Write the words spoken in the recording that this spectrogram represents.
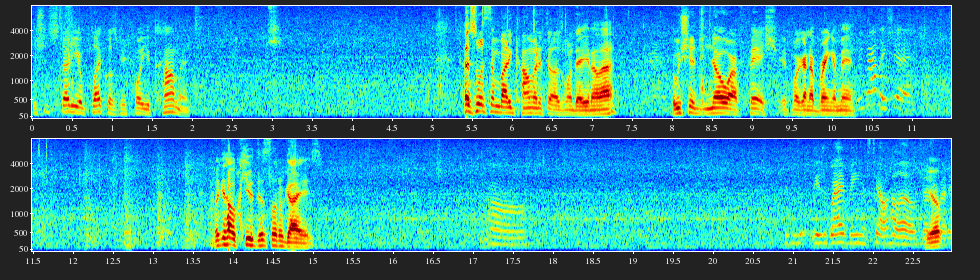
You should study your plecos before you comment. That's what somebody commented to us one day, you know that? Yeah. We should know our fish if we're gonna bring them in. We probably should. Look at how cute this little guy is. Oh. He's, he's his tail hello to Yep. everybody.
